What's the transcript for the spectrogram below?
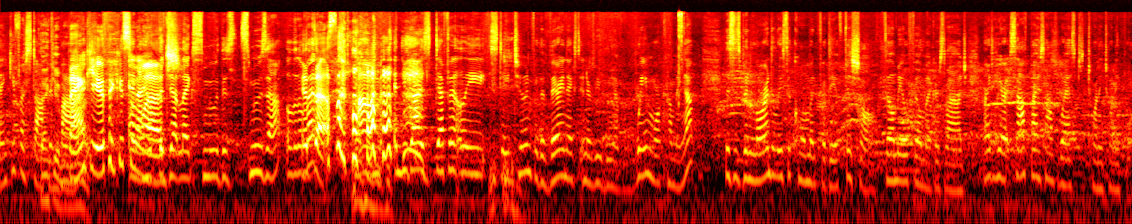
thank you for stopping thank you by. thank you thank you so and I much hope the jet lag smooth is, smooths out a little it bit. does um, and you guys definitely stay tuned for the very next interview. We have way more coming up. This has been Lauren DeLisa Coleman for the official Film.io Filmmakers Lounge right here at South by Southwest 2024.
